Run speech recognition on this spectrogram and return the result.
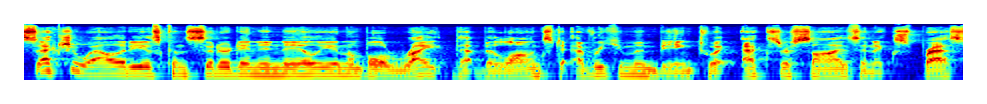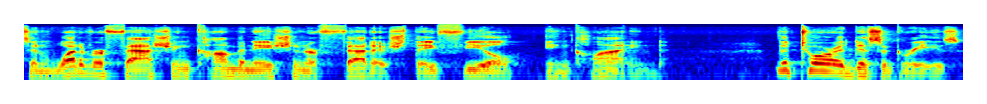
Sexuality is considered an inalienable right that belongs to every human being to exercise and express in whatever fashion, combination, or fetish they feel inclined. The Torah disagrees.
